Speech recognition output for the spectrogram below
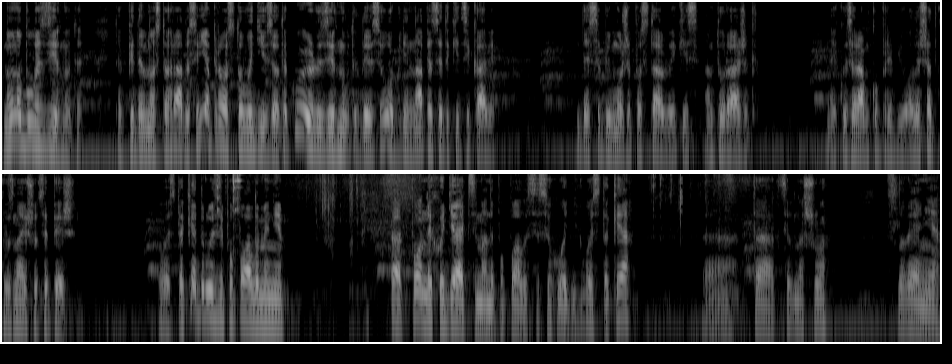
Ну, воно було зігнуте. Так під 90 градусів. Я просто воді взяв так, ой, розігнув, так дивився, о, блін, написи такі цікаві. Десь собі, може, поставлю якийсь антуражик. На якусь рамку приб'ю, але шатку знаю, що це пише. Ось таке, друзі, попало мені. Так, по неходятці в мене попалося сьогодні. Ось таке. Е, так, це в нас? Словенія.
